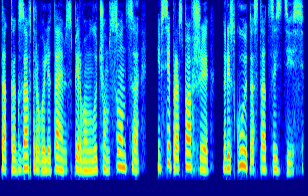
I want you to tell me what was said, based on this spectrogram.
так как завтра вылетаем с первым лучом солнца, и все проспавшие рискуют остаться здесь.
